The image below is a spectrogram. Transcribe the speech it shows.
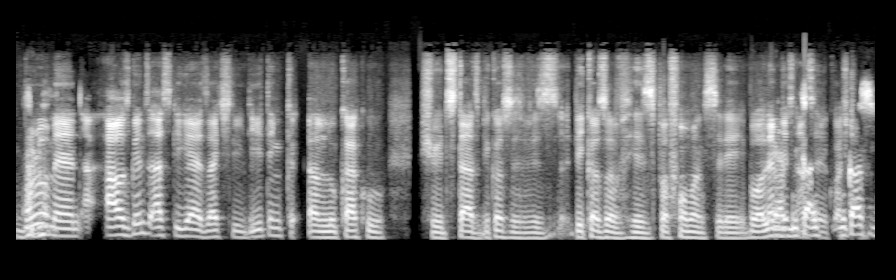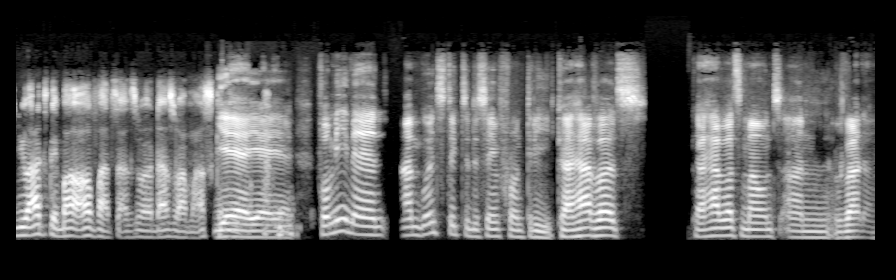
Bro, man, I-, I was going to ask you guys actually, do you think um, Lukaku should start because of his because of his performance today? But let yeah me just because, answer your question. because you asked about Havertz as well. That's what I'm asking. Yeah, you. yeah, yeah. For me, man, I'm going to stick to the same front three: Kai Havertz, Kai Havertz, Mount, and Werner.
